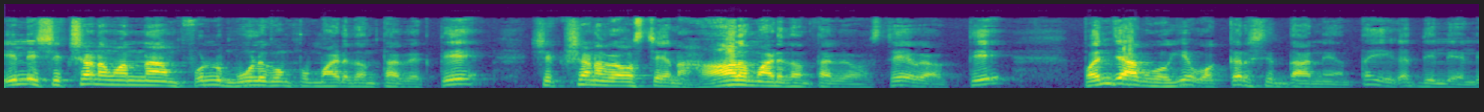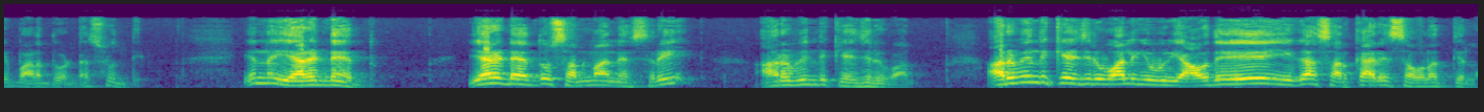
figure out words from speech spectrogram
ಇಲ್ಲಿ ಶಿಕ್ಷಣವನ್ನು ಫುಲ್ ಮೂಲೆಗುಂಪು ಮಾಡಿದಂಥ ವ್ಯಕ್ತಿ, ಶಿಕ್ಷಣ ವ್ಯವಸ್ಥೆಯನ್ನು ಹಾಳು ಮಾಡಿದಂಥ ವ್ಯವಸ್ಥೆ ವ್ಯಕ್ತಿ ಪಂಜಾಬ್ ಹೋಗಿ ಒಕ್ಕರಿಸಿದ್ದಾನೆ ಅಂತ ಈಗ ದಿಲ್ಲಿಯಲ್ಲಿ ಭಾಳ ದೊಡ್ಡ ಸುದ್ದಿ. ಇನ್ನು ಎರಡನೇದ್ದು. ಎರಡನೇದ್ದು ಸನ್ಮಾನ್ಯ ಶ್ರೀ ಅರವಿಂದ್ ಕೇಜ್ರಿವಾಲ್. ಅರವಿಂದ್ ಕೇಜ್ರಿವಾಲ್ಗೆ ಇವರು ಯಾವುದೇ ಈಗ ಸರ್ಕಾರಿ ಸವಲತ್ತಿಲ್ಲ.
